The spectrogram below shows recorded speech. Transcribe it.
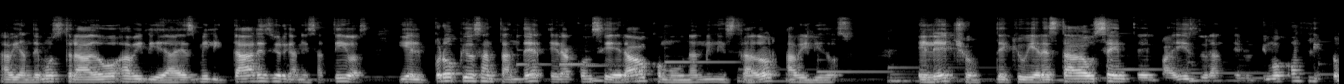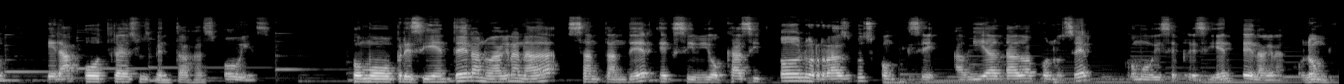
habían demostrado habilidades militares y organizativas y el propio Santander era considerado como un administrador habilidoso. El hecho de que hubiera estado ausente del país durante el último conflicto era otra de sus ventajas obvias. Como presidente de la Nueva Granada, Santander exhibió casi todos los rasgos con que se había dado a conocer como vicepresidente de la Gran Colombia.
